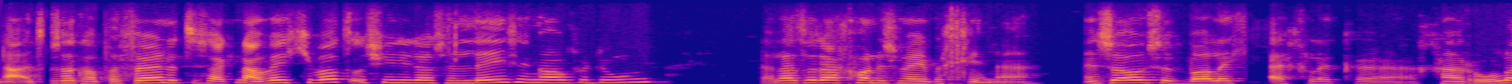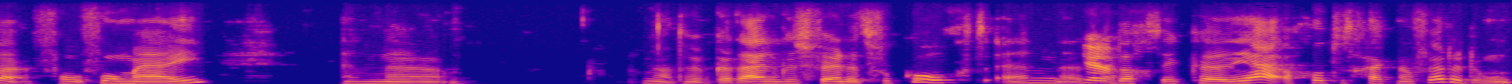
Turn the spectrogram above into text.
Nou, toen zat ik al bij verder. Toen zei ik, nou weet je wat, als jullie daar eens een lezing over doen, dan laten we daar gewoon eens mee beginnen. En zo is het balletje eigenlijk uh, gaan rollen voor, voor mij. En nou, toen heb ik uiteindelijk dus Fernet verkocht. En uh, toen dacht ik, ja, god, wat ga ik nou verder doen?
